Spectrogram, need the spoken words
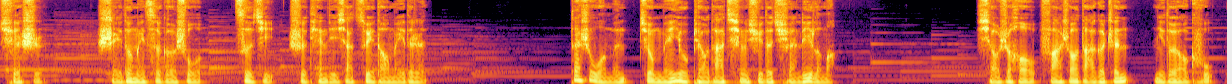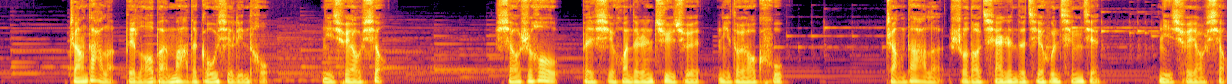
确实，谁都没资格说自己是天底下最倒霉的人。但是，我们就没有表达情绪的权利了吗？小时候发烧打个针，你都要哭；长大了被老板骂得狗血淋头，你却要笑；小时候被喜欢的人拒绝，你都要哭。长大了，收到前任的结婚请柬，你却要笑。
